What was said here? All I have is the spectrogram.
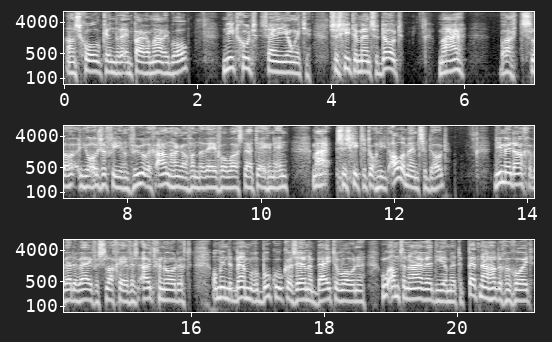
aan schoolkinderen in Paramaribo. Niet goed, zei een jongetje. Ze schieten mensen dood. Maar, bracht Jozef, die een vurig aanhanger van de Revo was, daartegenin... maar ze schieten toch niet alle mensen dood? Die middag werden wij verslaggevers uitgenodigd om in de Bemre-Boekoe-kazerne bij te wonen... hoe ambtenaren die er met de pet naar hadden gegooid...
